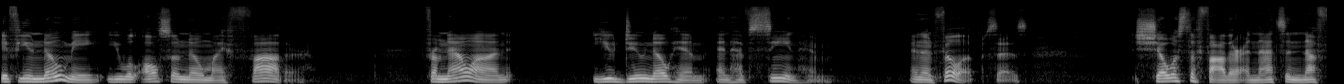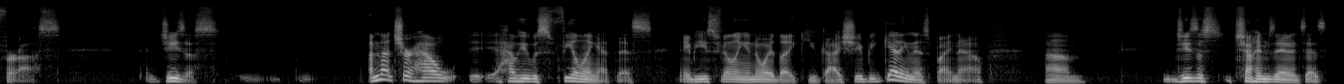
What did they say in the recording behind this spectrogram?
If you know me, you will also know my Father. From now on, you do know him and have seen him. And then Philip says, Show us the Father, and that's enough for us. Jesus, I'm not sure how how he was feeling at this. Maybe he's feeling annoyed, like you guys should be getting this by now. Um, Jesus chimes in and says,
